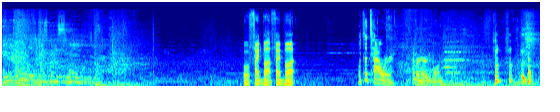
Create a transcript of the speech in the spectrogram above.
An enemy has been slain. Oh, fight bot, fight bot. What's a tower? Never heard of one.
